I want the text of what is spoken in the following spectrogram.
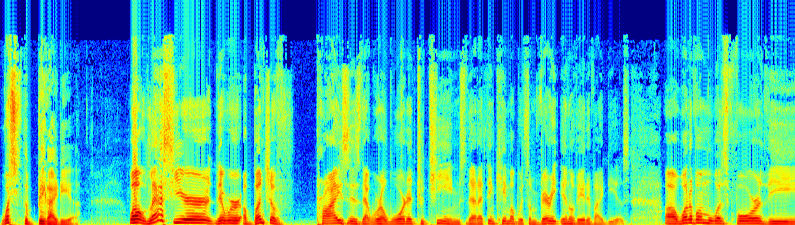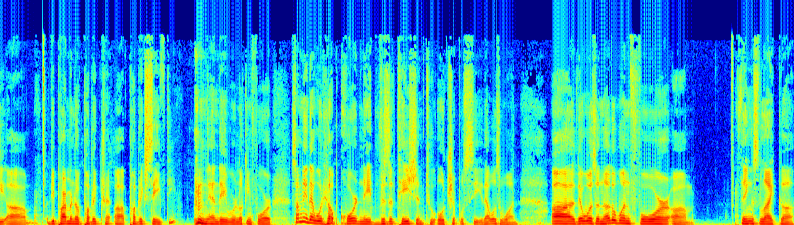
what's the big idea? Well, last year there were a bunch of prizes that were awarded to teams that I think came up with some very innovative ideas. Uh, one of them was for the um, Department of Public uh, Public Safety, and they were looking for something that would help coordinate visitation to OCCC. That was one. Uh, there was another one for um, things like uh,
